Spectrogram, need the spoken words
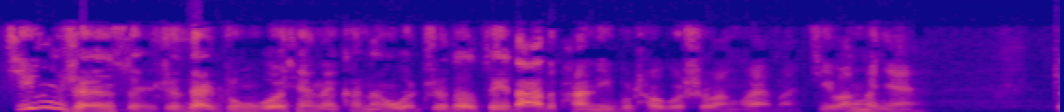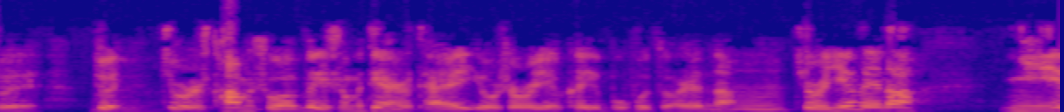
精神损失在中国现在可能我知道最大的判例不超过十万块吧，几万块钱。对对，就是他们说为什么电视台有时候也可以不负责任呢？嗯就是因为呢，你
